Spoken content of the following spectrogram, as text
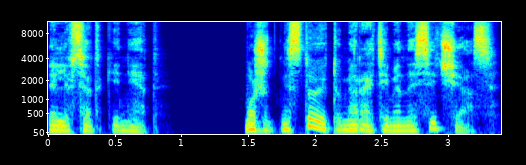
Или все-таки нет? Может, не стоит умирать именно сейчас?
